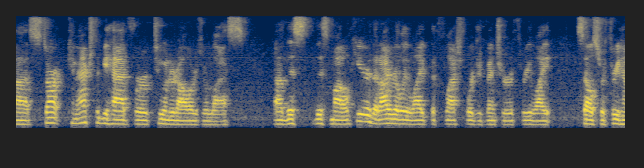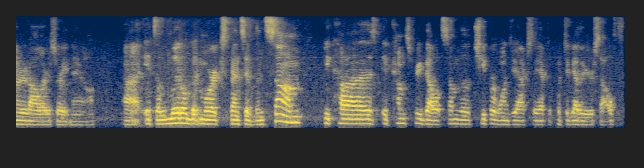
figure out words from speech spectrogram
uh, start can actually be had for two hundred dollars or less. Uh, this this model here that I really like, the FlashForge Adventurer 3 Lite, sells for three hundred dollars right now. Uh, it's a little bit more expensive than some because it comes pre-built. Some of the cheaper ones you actually have to put together yourself,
